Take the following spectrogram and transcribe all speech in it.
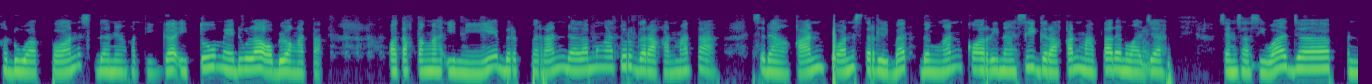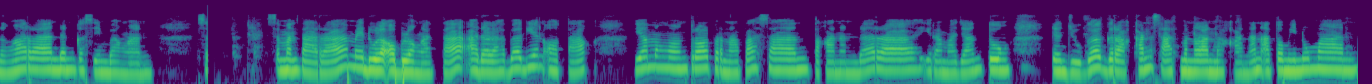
kedua pons, dan yang ketiga itu medula oblongata. Otak tengah ini berperan dalam mengatur gerakan mata, sedangkan pons terlibat dengan koordinasi gerakan mata dan wajah, sensasi wajah, pendengaran, dan keseimbangan. Sementara medula oblongata adalah bagian otak yang mengontrol pernapasan, tekanan darah, irama jantung, dan juga gerakan saat menelan makanan atau minuman.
